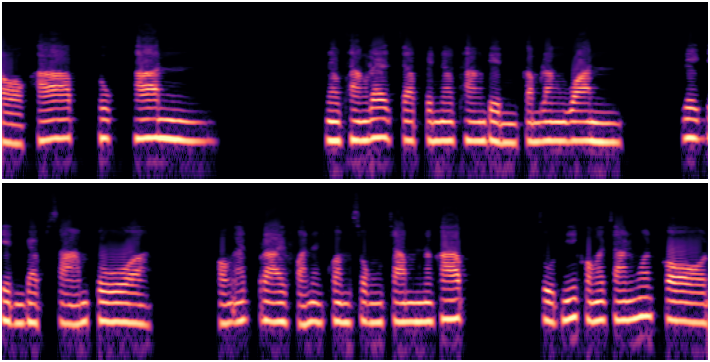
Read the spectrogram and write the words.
ต่อครับ ทุกท่าน แนวทางแรกจะเป็นแนวทางเด่นกำลังวัน เลขเด่นแบบ 3 ตัว ของแอดปลายฝันแห่งความทรงจำนะครับ สูตรนี้ของอาจารย์งวดก่อน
